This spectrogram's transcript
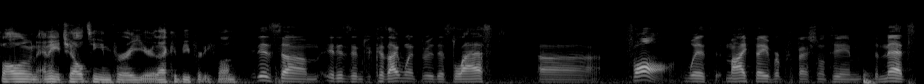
follow an NHL team for a year. That could be pretty fun. It is. Um, it is interesting because I went through this last uh, fall with my favorite professional team, the Mets,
